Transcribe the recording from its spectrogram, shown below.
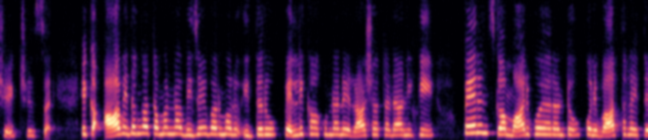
షేక్ చేశాయి. ఇక ఆ విధంగా తమన్నా విజయ్ వర్మలు ఇద్దరు పెళ్ళి కాకుండానే రాశాటడానికి పేరెంట్స్గా మారిపోయారంటూ కొన్ని వార్తలైతే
